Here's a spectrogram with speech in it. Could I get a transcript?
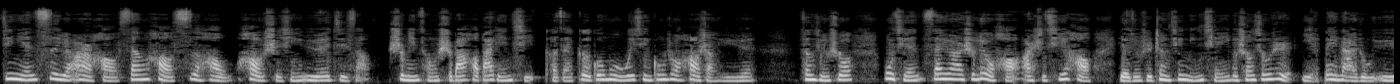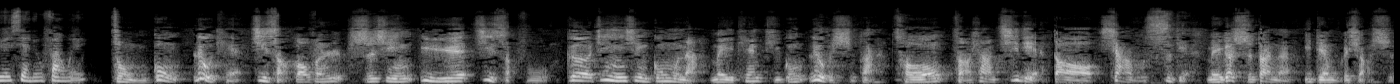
今年四月二号、三号、四号、五号实行预约祭扫，市民从十八号八点起可在各公墓微信公众号上预约。曾群说，目前三月二十六号、二十七号，也就是正清明前一个双休日，也被纳入预约限流范围。总共六天祭扫高峰日实行预约祭扫服务，各经营性公墓呢每天提供六个时段，从早上七点到下午四点，每个时段呢一点五个小时。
